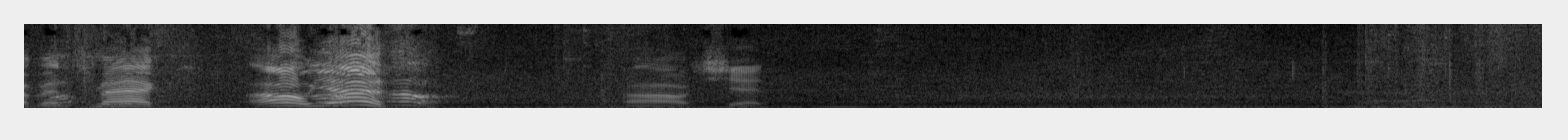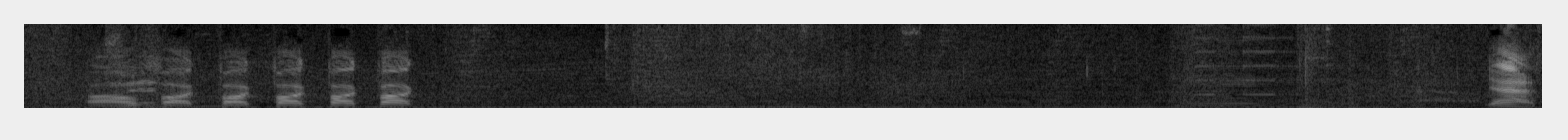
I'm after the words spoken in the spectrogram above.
I've been smacked. Oh, oh, yes! Oh, Oh shit. Oh Shit. fuck, fuck, fuck, fuck, fuck. Yes.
